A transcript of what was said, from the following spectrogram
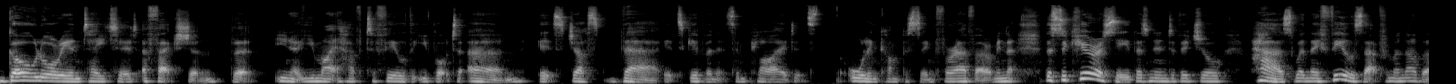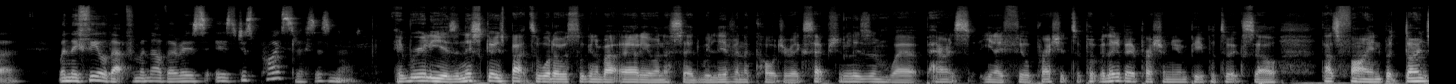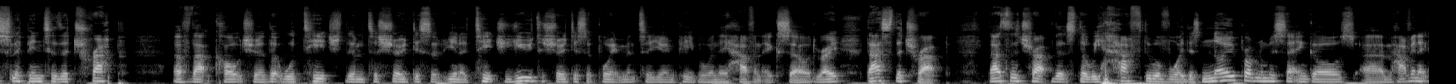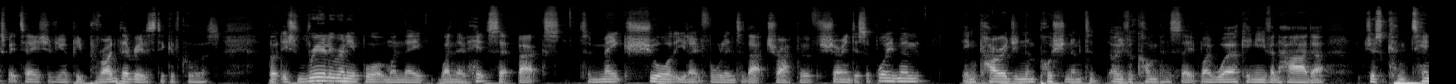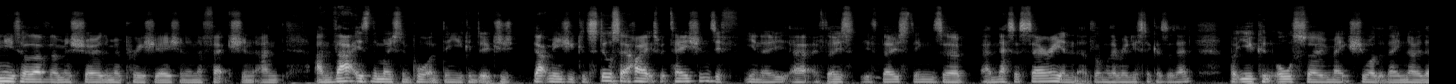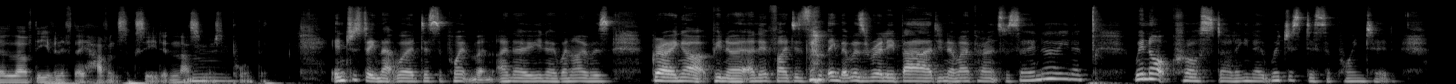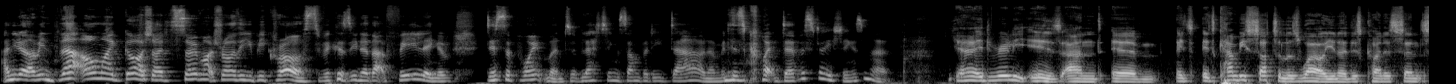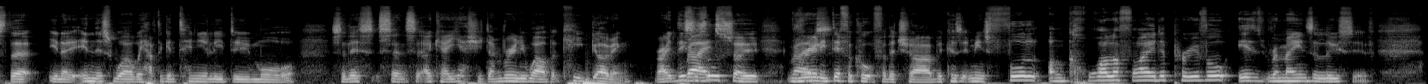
goal orientated affection that you know you might have to feel that you've got to earn. It's just there. It's given. It's implied. It's all encompassing forever. I mean the, the security that an individual has when they feels that from another when they feel that from another is is just priceless isn't it it really is. And this goes back to what I was talking about earlier when I said we live in a culture of exceptionalism where parents, you know, feel pressured to put a little bit of pressure on young people to excel. That's fine, but don't slip into the trap of that culture that will teach them to show dis you know teach you to show disappointment to young people when they haven't excelled right that's the trap that's the trap that's that we have to avoid there's no problem with setting goals um, having expectations of young people provided they're realistic of course but it's really, really important when they've when they've hit setbacks to make sure that you don't fall into that trap of showing disappointment, encouraging them, pushing them to overcompensate by working even harder. Just continue to love them and show them appreciation and affection, and and that is the most important thing you can do because that means you can still set high expectations if you know uh, if those if those things are, are necessary and as long as they're realistic, as I said. But you can also make sure that they know they're loved even if they haven't succeeded, and that's mm. the most mm. important thing. Interesting that word disappointment. I know, you know, when I was growing up, you know, and if I did something that was really bad, you know, my parents would say, no, you know, we're not cross, darling, you know, we're just disappointed. And, you know, I mean, that, oh my gosh, I'd so much rather you be crossed because, you know, that feeling of disappointment, of letting somebody down, I mean, is quite devastating, isn't it? Yeah, it really is, and um, it's it can be subtle as well. You know, this kind of sense that you know in this world we have to continually do more. So this sense that okay, yes, you've done really well, but keep going. Right. This right. is also right. really difficult for the child because it means full unqualified approval is remains elusive.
